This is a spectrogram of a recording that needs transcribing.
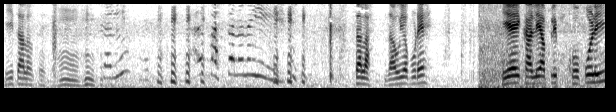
ही चालवतंय. हम्म, हम्म. चालू? अरे, बसताना नाही. चला जाऊया पुढे. ही आहे खाली आपली खोपोळी.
